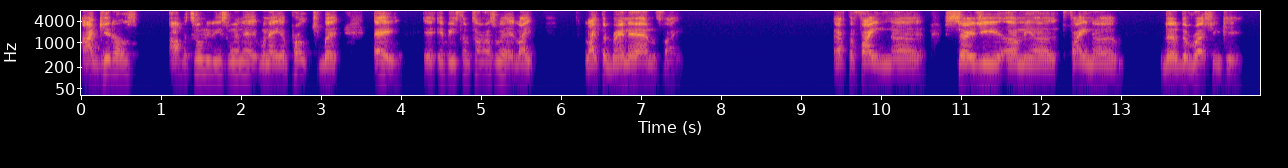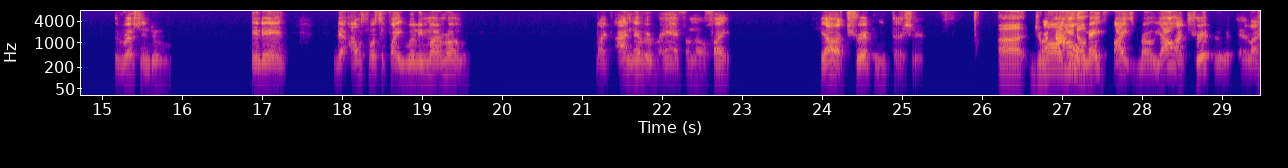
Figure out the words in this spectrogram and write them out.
I get those opportunities when they when they approach. But hey, it, it be sometimes where like like the Brandon Adams fight. After fighting uh Sergey, I mean uh fighting uh the the Russian kid, the Russian dude. And then that I was supposed to fight Willie Monroe. Like I never ran from no fight. Y'all tripping with that shit. Uh, Like, Jermall, I you don't know, make fights, bro. Y'all are tripping with that. Like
